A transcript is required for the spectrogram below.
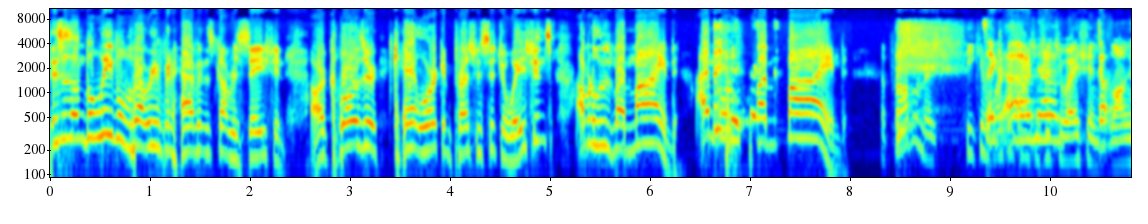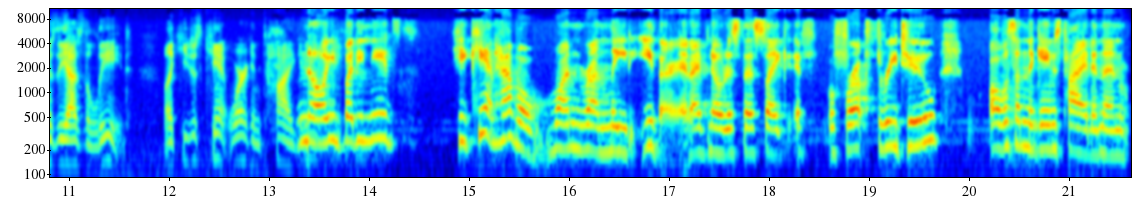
This is unbelievable that we're even having this conversation. Our closer can't work in pressure situations. I'm going to lose my mind. I'm going to lose my mind. The problem is he can It's work like, in oh, pressure no, situations don't- as long as he has the lead. Like he just can't work in tie games. No, but he needs. He can't have a one-run lead either. And I've noticed this. Like if, if we're up three-two, all of a sudden the game's tied, and then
